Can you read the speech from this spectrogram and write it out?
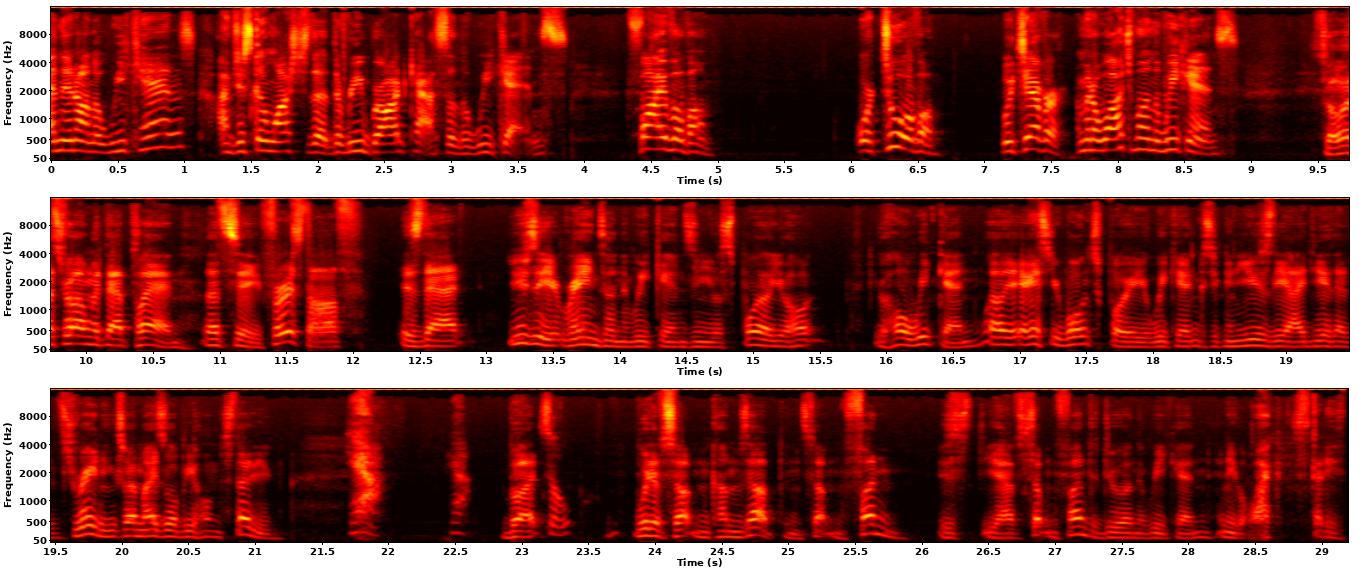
And then on the weekends, I'm just gonna watch the, the rebroadcasts on the weekends. Five of them, or two of them, whichever. I'm gonna watch them on the weekends. So what's wrong with that plan? Let's see. First off, is that usually it rains on the weekends and you'll spoil your whole, your whole weekend. Well, I guess you won't spoil your weekend because you can use the idea that it's raining, so I might as well be home studying. Yeah. But So? what if something comes up and something fun is you have something fun to do on the weekend and you go, oh, I can study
